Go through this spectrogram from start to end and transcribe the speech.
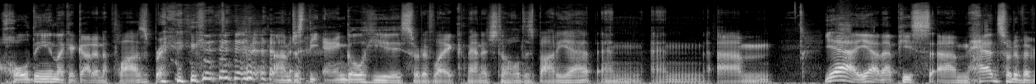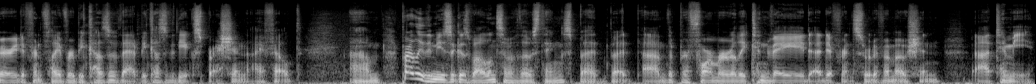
holding, like it got an applause break. um, just the angle he sort of like managed to hold his body at, and and um, yeah, yeah, that piece um, had sort of a very different flavor because of that, because of the expression I felt. Um, partly the music as well, and some of those things, but but um, the performer really conveyed a different sort of emotion uh, to me.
